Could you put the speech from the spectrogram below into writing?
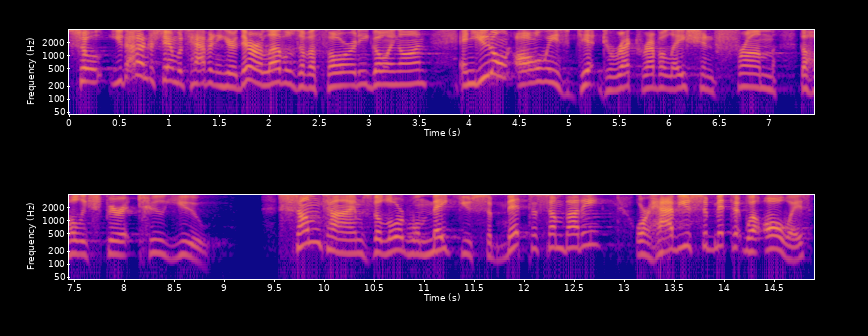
so you got to understand what's happening here there are levels of authority going on and you don't always get direct revelation from the holy spirit to you sometimes the lord will make you submit to somebody or have you submit to well always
